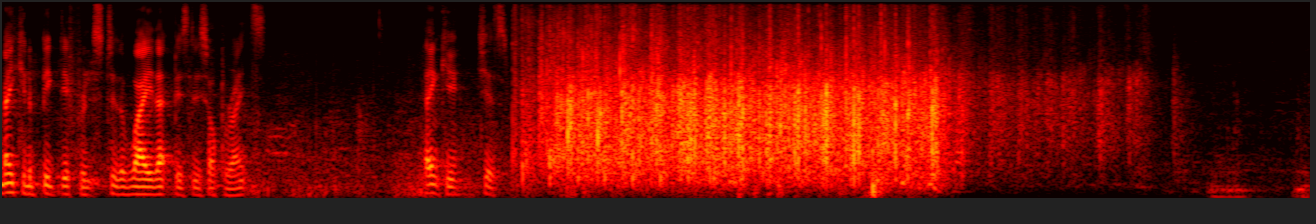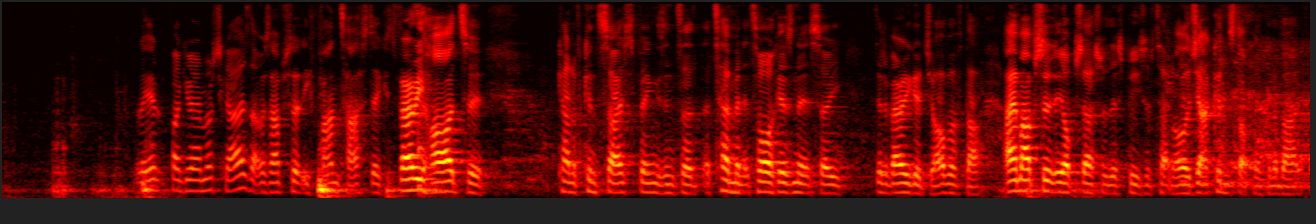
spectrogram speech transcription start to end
making a big difference to the way that business operates. Thank you. Cheers. Brilliant. Thank you very much, guys. That was absolutely fantastic. It's very hard to kind of concise things into a 10 minute talk, isn't it? So did a very good job of that. I'm absolutely obsessed with this piece of technology. I couldn't stop thinking about it.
